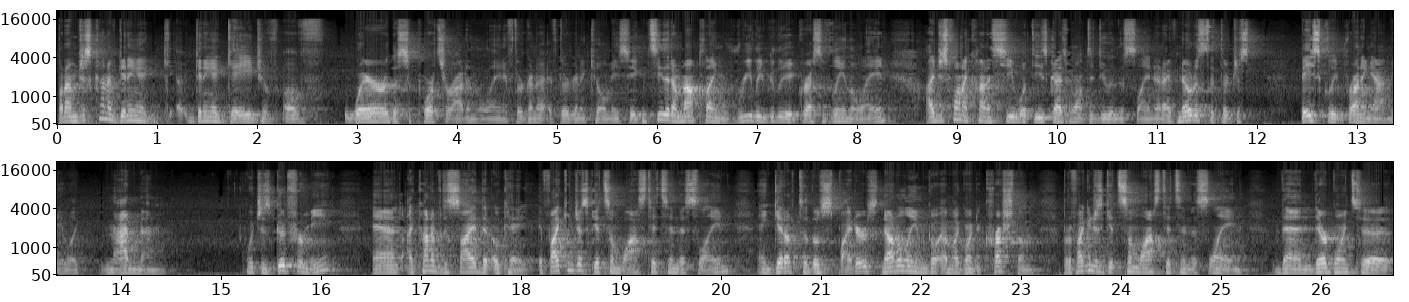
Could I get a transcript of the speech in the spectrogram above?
but I'm just kind of getting a getting a gauge of, of where the supports are at in the lane if they're gonna if they're gonna kill me. So you can see that I'm not playing really really aggressively in the lane. I just want to kind of see what these guys want to do in this lane, and I've noticed that they're just basically running at me like madmen, which is good for me. And I kind of decide that okay, if I can just get some last hits in this lane and get up to those spiders, not only am, I going to crush them, but if I can just get some last hits in this lane, then they're going to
